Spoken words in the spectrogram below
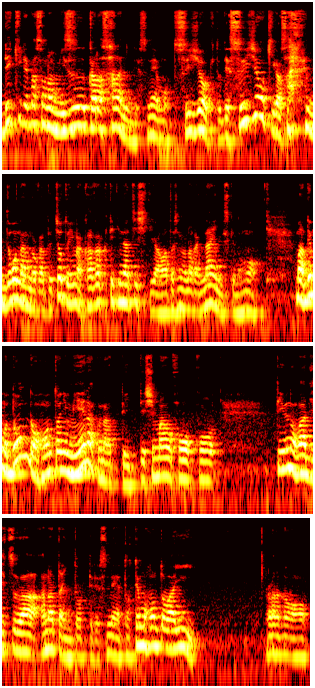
できればその水からさらにですねもう水蒸気とで水蒸気がさらにどうなるのかってちょっと今科学的な知識が私の中にないんですけども、まあ、でもどんどん本当に見えなくなっていってしまう方向っていうのが実はあなたにとってですねとても本当はいいあの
